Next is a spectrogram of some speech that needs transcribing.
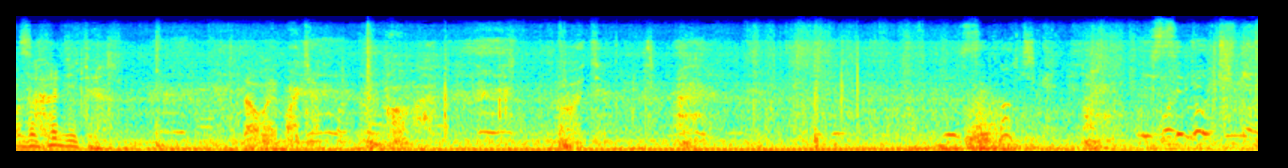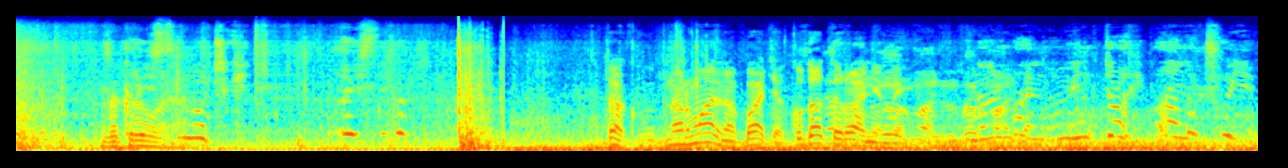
Заходите. Давай, батя. Давайте. Сыночек. Ой, сыночек. Закрывай. Сыночек. Ой, сыночек. Так, нормально, батя? Куда ты раненый? Нормально, він трохи погано чує.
